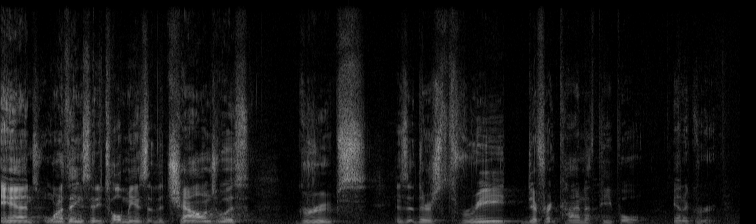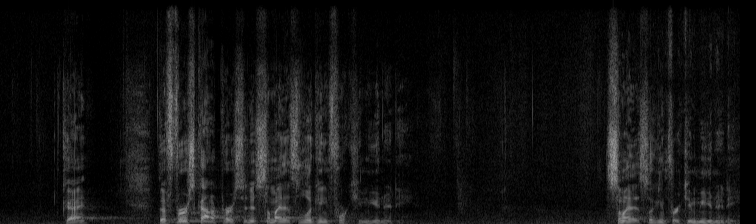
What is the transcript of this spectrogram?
and one of the things that he told me is that the challenge with groups is that there's three different kind of people in a group. Okay? The first kind of person is somebody that's looking for community. Somebody that's looking for community.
